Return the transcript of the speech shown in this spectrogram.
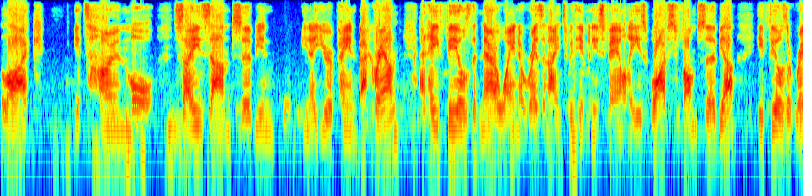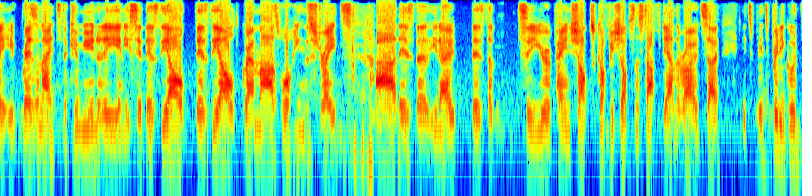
like it's home more. So he's um, Serbian, you know, European background, and he feels that Narraweena resonates with him and his family. His wife's from Serbia. He feels it, re- it resonates the community, and he said there's the old there's the old grandmas walking the streets. Uh, there's the you know there's the to European shops, coffee shops, and stuff down the road. So it's it's pretty good.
